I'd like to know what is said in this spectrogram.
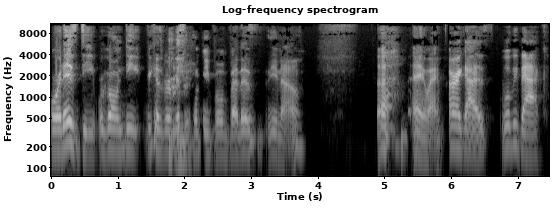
Or it is deep. We're going deep because we're missing some people, but it's you know. Anyway, all right, guys, we'll be back.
